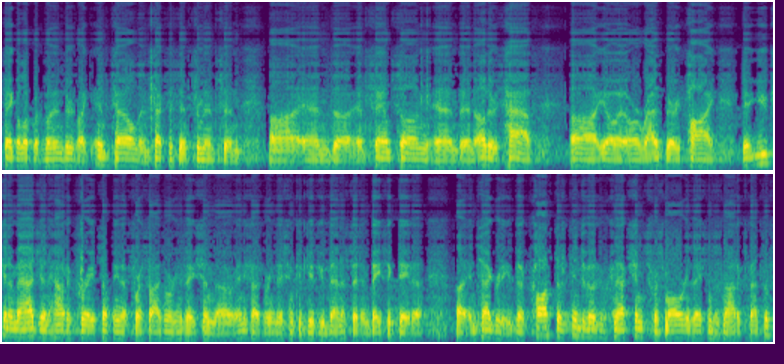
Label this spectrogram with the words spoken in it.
take a look at vendors like Intel and Texas Instruments and, uh, and, uh, and Samsung and, and others have, uh, you know, or Raspberry Pi, you can imagine how to create something that for a size organization uh, or any size organization could give you benefit and basic data uh, integrity. The cost of individual connections for small organizations is not expensive.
